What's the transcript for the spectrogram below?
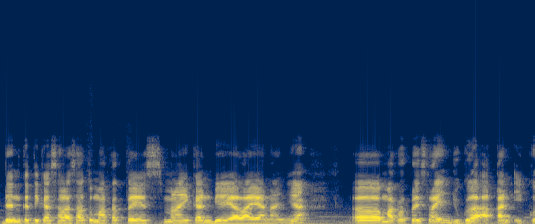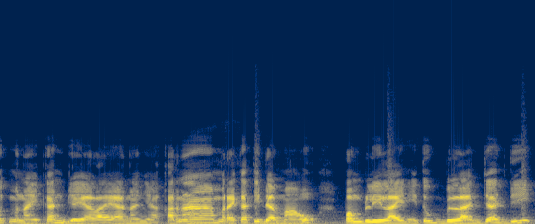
Dan ketika salah satu marketplace menaikkan biaya layanannya, eh, marketplace lain juga akan ikut menaikkan biaya layanannya karena mereka tidak mau pembeli lain itu belanja di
